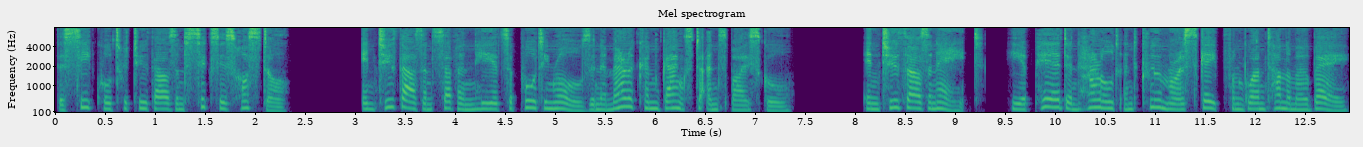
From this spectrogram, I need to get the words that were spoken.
the sequel to 2006's Hostel. In 2007 he had supporting roles in American Gangster and Spy School. In 2008, he appeared in Harold and Kumar Escape from Guantanamo Bay,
